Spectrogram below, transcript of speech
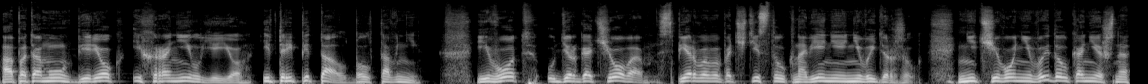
А потому берег и хранил ее, и трепетал болтовни. И вот у Дергачева с первого почти столкновения не выдержал. Ничего не выдал, конечно,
